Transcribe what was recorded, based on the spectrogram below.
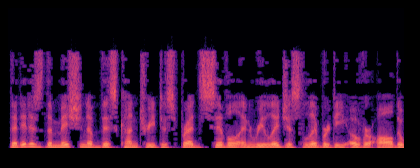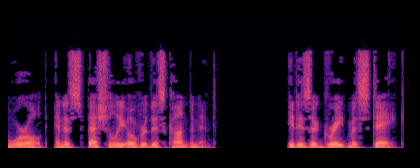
that it is the mission of this country to spread civil and religious liberty over all the world, and especially over this continent. It is a great mistake.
